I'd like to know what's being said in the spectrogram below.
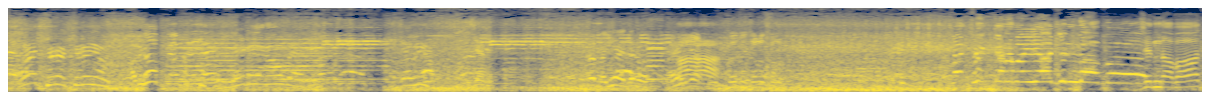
और ये परेशानियाँ बढ़िया बढ़िया आ रहे हैं। हाँ शंकर भैया जिंदाबाद। जिंदाबाद।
